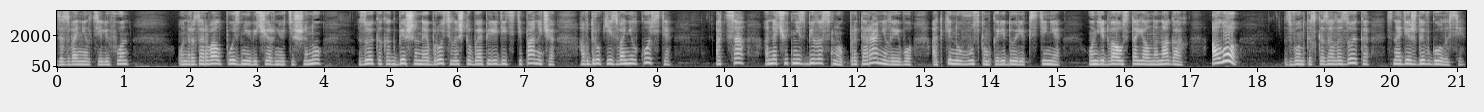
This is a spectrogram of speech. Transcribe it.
Зазвонил телефон. Он разорвал позднюю вечернюю тишину. Зойка, как бешеная, бросилась, чтобы опередить Степаныча, а вдруг ей звонил Костя. Отца она чуть не сбила с ног, протаранила его, откинув в узком коридоре к стене. Он едва устоял на ногах. «Алло!» — звонко сказала Зойка с надеждой в голосе.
